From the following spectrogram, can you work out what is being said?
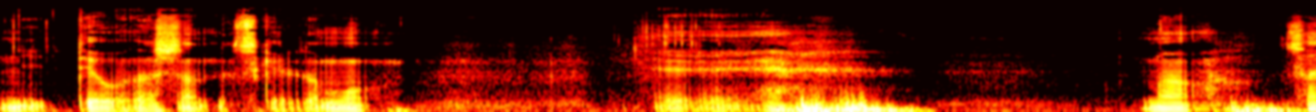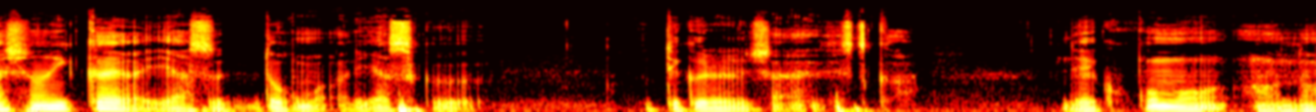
に手を出したんですけれどもえー、まあ最初の1回は安どこも安く売ってくれるじゃないですか。でここもあの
